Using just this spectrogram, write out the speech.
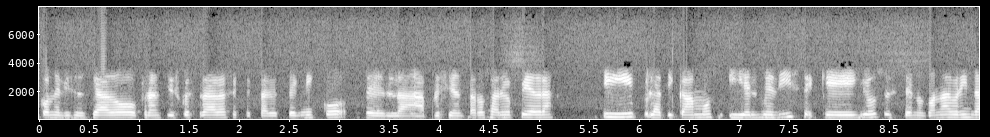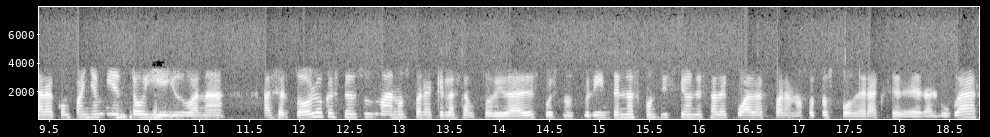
con el licenciado Francisco Estrada, secretario técnico de la presidenta Rosario Piedra, y platicamos y él me dice que ellos este nos van a brindar acompañamiento y ellos van a hacer todo lo que esté en sus manos para que las autoridades pues nos brinden las condiciones adecuadas para nosotros poder acceder al lugar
